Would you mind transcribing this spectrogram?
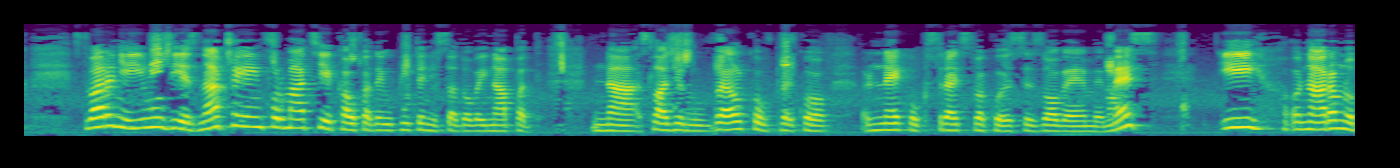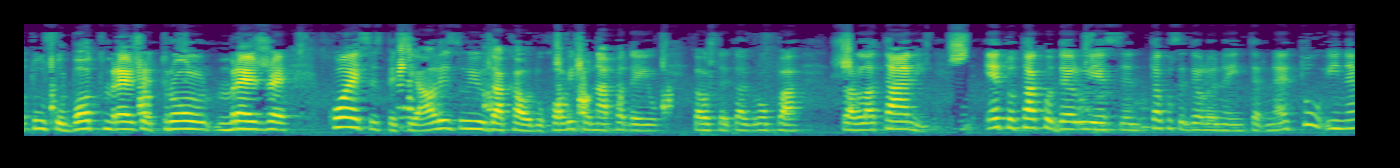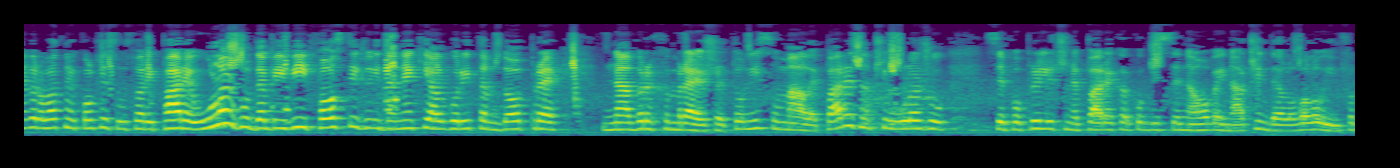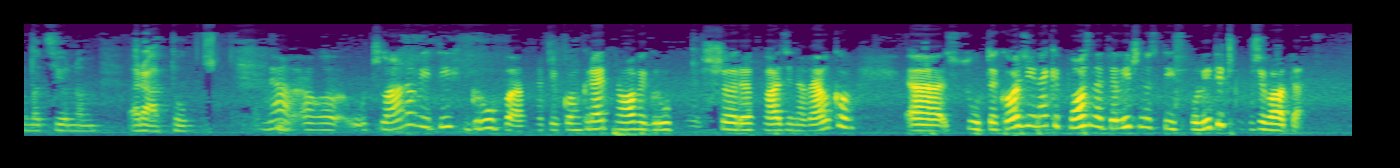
stvaranje iluzije značaja informacije, kao kada je u pitanju sad ovaj napad na Slađanu Velkov preko nekog sredstva koje se zove MMS, i naravno tu su bot mreže, troll mreže koje se specijalizuju da kao duhovito napadaju kao što je ta grupa šarlatani. Eto, tako deluje se, tako se deluje na internetu i neverovatno je kolike se u stvari pare ulažu da bi vi postigli da neki algoritam dopre na vrh mreže. To nisu male pare, znači ulažu se poprilične pare kako bi se na ovaj način delovalo u informacionom ratu. Da, u članovi tih grupa, znači konkretno ove grupe ŠR Klađina Velkov, su takođe i neke poznate ličnosti iz političkog života.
